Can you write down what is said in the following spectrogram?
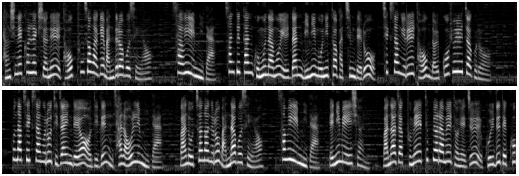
당신의 컬렉션을 더욱 풍성하게 만들어 보세요. 4위입니다. 산뜻한 고무나무 1단 미니 모니터 받침대로 책상 위를 더욱 넓고 효율적으로 혼합 색상으로 디자인되어 어디든 잘 어울립니다. 15,000원으로 만나보세요. 3위입니다. 애니메이션 만화 작품의 특별함을 더해줄 골드 데코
